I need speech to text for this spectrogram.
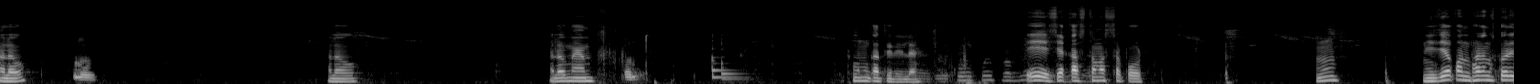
hello hello hello hello phone কাটি দিলে? এই হৈছে কাষ্টমাৰ ছাপৰ্ট নিজে কনফাৰেঞ্চ কৰি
